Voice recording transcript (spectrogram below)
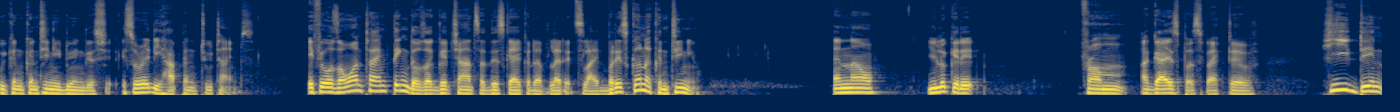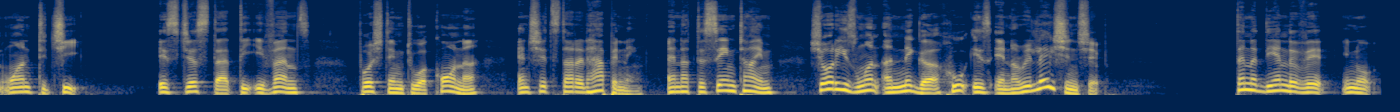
we can continue doing this shit. It's already happened two times. If it was a one time thing, there was a good chance that this guy could have let it slide, but it's gonna continue. And now you look at it from a guy's perspective, he didn't want to cheat. It's just that the events pushed him to a corner and shit started happening. And at the same time, Shorty's want a nigga who is in a relationship. Then at the end of it, you know,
